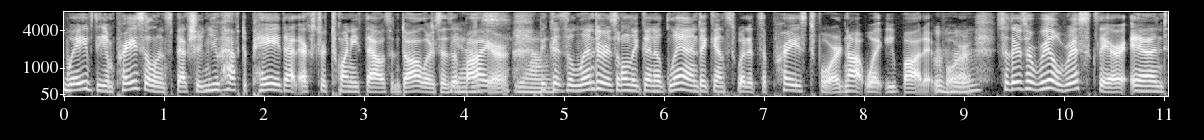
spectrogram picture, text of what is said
waived the appraisal inspection, you have to pay that extra twenty thousand dollars as a Yes, buyer yeah. because the lender is only going to lend against what it's appraised for, not what you bought it for. Mm-hmm. So there's a real risk there. And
